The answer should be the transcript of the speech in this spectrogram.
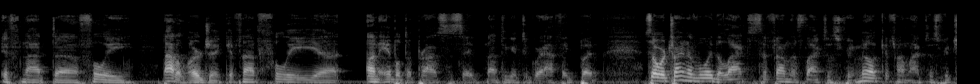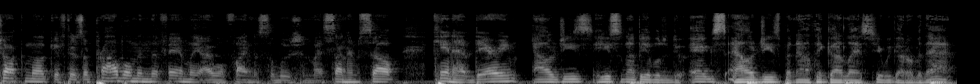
if not uh, fully, not allergic, if not fully uh, unable to process it. Not to get too graphic, but so we're trying to avoid the lactose. I found this lactose-free milk. I found lactose-free chocolate milk. If there's a problem in the family, I will find a solution. My son himself can't have dairy allergies. He used to not be able to do eggs allergies, but now thank God last year we got over that.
